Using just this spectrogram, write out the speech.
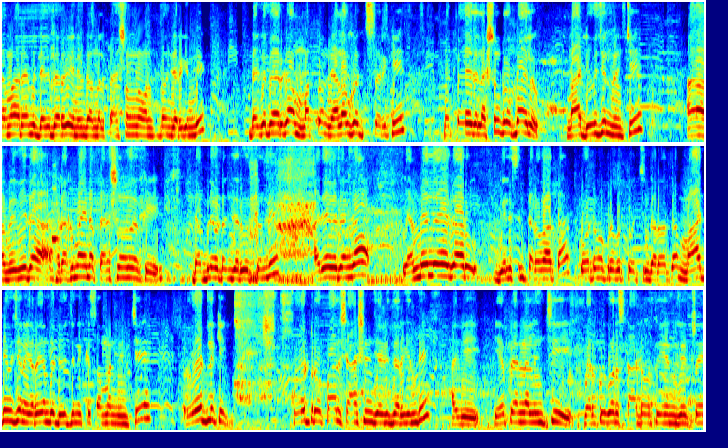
రమారమి దగ్గరగా ఎనిమిది వందల పెన్షన్లు ఉండటం జరిగింది. దగ్గరగా మొత్తం నెలకు వచ్చేసరికి ముప్పై ఐదు లక్షల రూపాయలు మా డివిజన్ నుంచి వివిధ రకమైన పెన్షన్లకి డబ్బులు ఇవ్వడం జరుగుతుంది. అదేవిధంగా ఎమ్మెల్యే గారు గెలిచిన తర్వాత కూటమి ప్రభుత్వం వచ్చిన తర్వాత మా డివిజన్ ఇరవై ఎనిమిది డివిజన్కి సంబంధించి రోడ్లకి కోటి రూపాయలు శాంక్షన్ చేయడం జరిగింది. అవి ఏప్రిల్ నెల నుంచి వర్కులు కూడా స్టార్ట్ అవుతాయని చెప్పి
